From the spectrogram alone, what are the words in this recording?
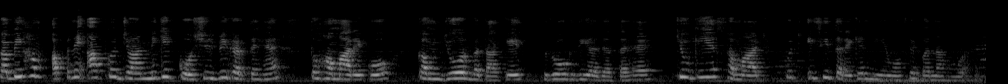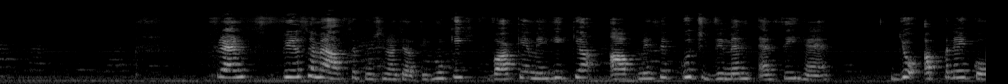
कभी हम अपने आप को जानने की कोशिश भी करते हैं तो हमारे को कमज़ोर बता के रोक दिया जाता है, क्योंकि ये समाज कुछ इसी तरह के नियमों से बना हुआ है। फ्रेंड्स फिर से मैं आपसे पूछना चाहती हूँ कि वाकई में ही क्या आप में से कुछ विमेन ऐसी हैं जो अपने को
